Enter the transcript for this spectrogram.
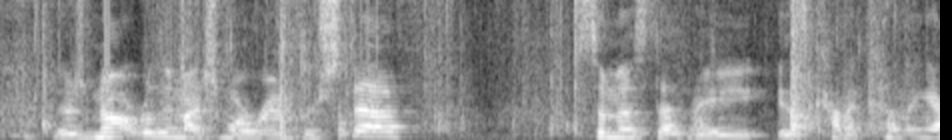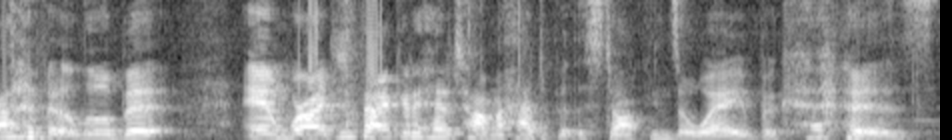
There's not really much more room for stuff. Some of the stuff maybe is kind of coming out of it a little bit. And where I just pack it ahead of time, I had to put the stockings away because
